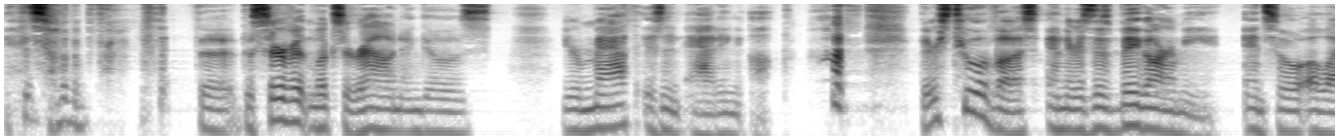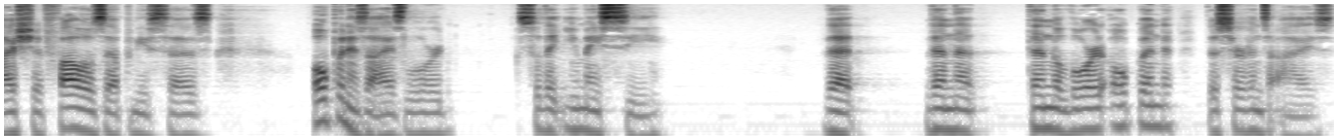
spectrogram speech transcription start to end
So the, the, the servant looks around and goes, Your math isn't adding up. there's two of us, and there's this big army. And so Elisha follows up and he says, Open his eyes, Lord, so that you may see. That then the, then the Lord opened the servant's eyes,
